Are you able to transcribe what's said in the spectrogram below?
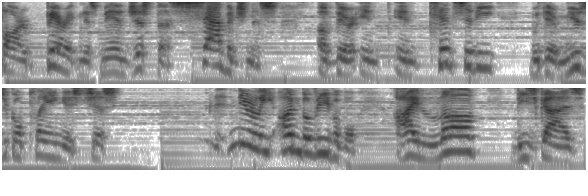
barbaricness, man. Just the savageness of their in, intensity with their musical playing is just nearly unbelievable. I love these guys.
